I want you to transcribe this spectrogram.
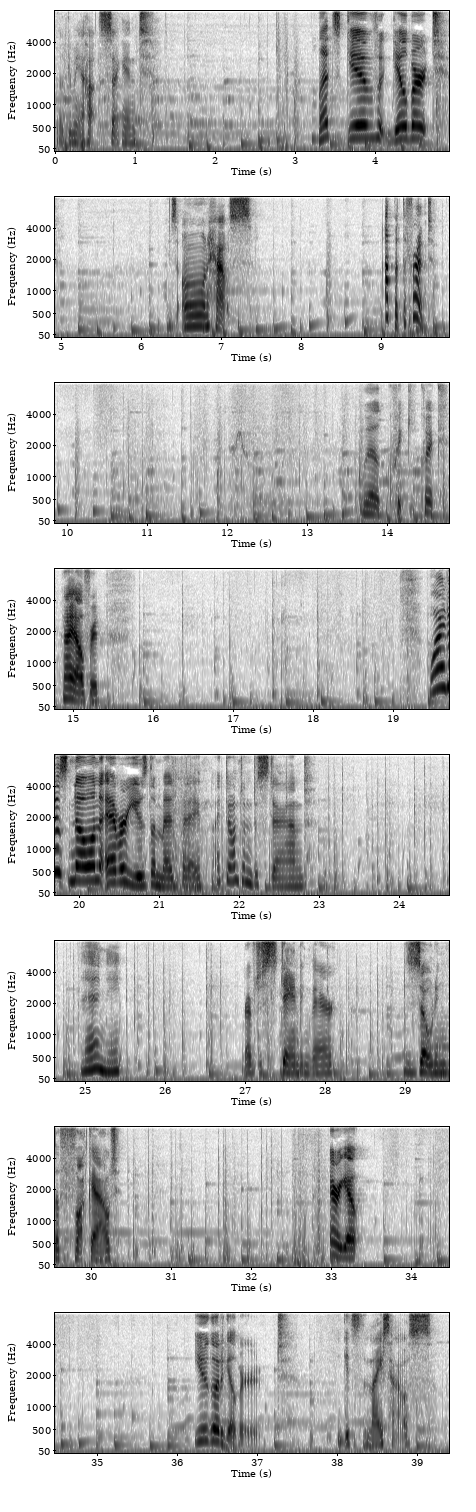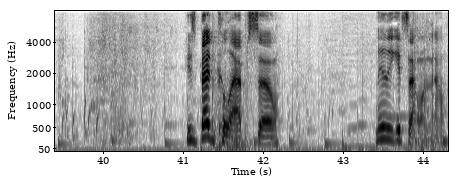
Oh, give me a hot second. Let's give Gilbert his own house. Up at the front. Well, quickie quick. Hi, Alfred. Why does no one ever use the med bay? I don't understand. Honey. Rev just standing there, zoning the fuck out. There we go. You go to Gilbert. He gets the nice house. His bed collapsed, so Lily gets that one now.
